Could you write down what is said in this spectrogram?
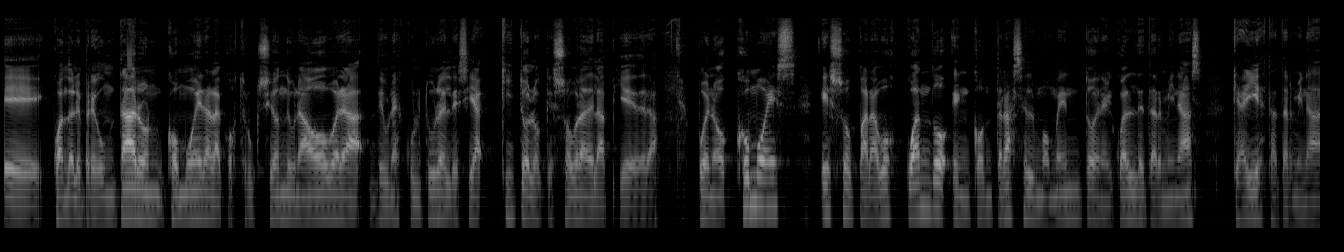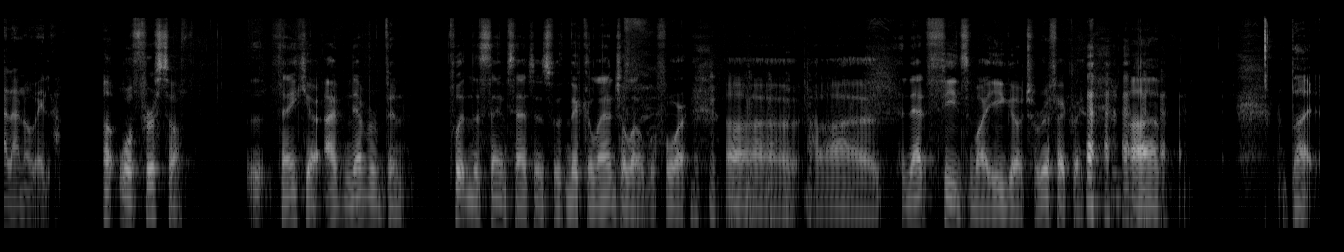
eh, cuando le preguntaron cómo era la construcción de una obra, de una escultura, él decía, quito lo que sobra de la piedra. Bueno, ¿cómo es eso para vos? ¿Cuándo encontrás el momento en el cual determinás que ahí está terminada la novela? Uh, well, first off, uh, thank you. I've never been put in the same sentence with Michelangelo before, uh, uh, and that feeds my ego terrifically. Uh, but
